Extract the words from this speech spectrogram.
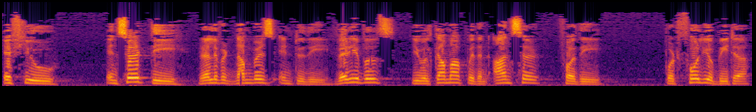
If you insert the relevant numbers into the variables, you will come up with an answer for the portfolio beta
